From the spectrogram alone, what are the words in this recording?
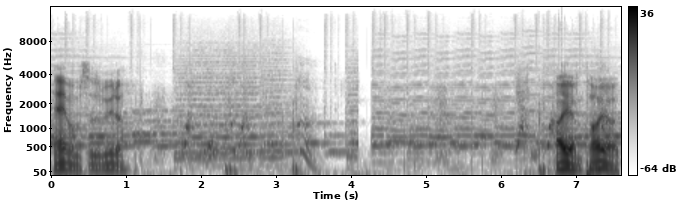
Hey, warum bist du so müde? I am tired.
